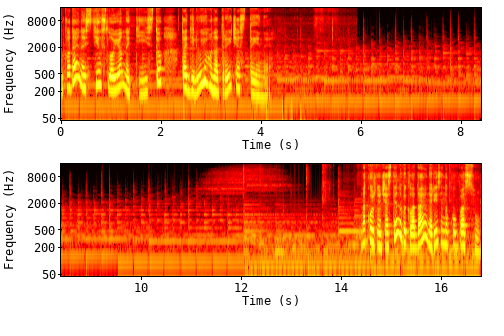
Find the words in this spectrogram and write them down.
Викладаю на стіл слойоне тісто та ділю його на три частини. На кожну частину викладаю нарізану ковбасу.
